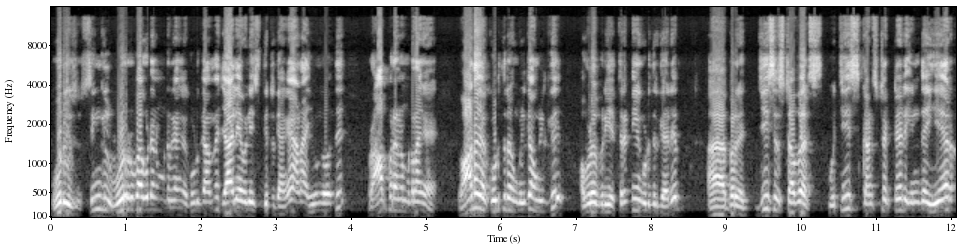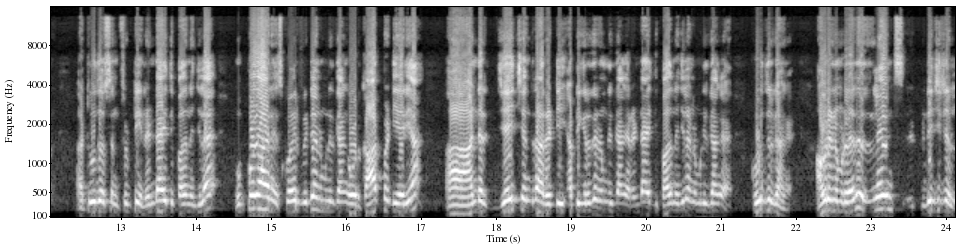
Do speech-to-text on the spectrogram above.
ஒரு சிங்கிள் ஒரு ரூபா கூட என்ன பண்றாங்க கொடுக்காம ஜாலியா வெளியே சுத்திட்டு இருக்காங்க ஆனா இவங்க வந்து ப்ராப்பரா என்ன பண்றாங்க வாடகை கொடுத்துறவங்களுக்கு அவங்களுக்கு அவ்வளவு பெரிய த்ரெட்டிங் கொடுத்துருக்காரு. பாருங்க Jesus towers which is constructed in the year two thousand fifteen ரெண்டாயிரத்தி பதினஞ்சுல முப்பதாயிரம் ஸ்கொயர் ஃபீட் என்ன பண்ணிருக்காங்க? ஒரு carpet area under Jayachandra Reddy அப்படிங்கிறது என்ன பண்ணிருக்காங்க? ரெண்டாயிரத்தி பதினஞ்சுல என்ன பண்ணிருக்காங்க? கொடுத்துருக்காங்க. அவர் என்ன பண்றாரு? ரிலையன்ஸ் டிஜிட்டல்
